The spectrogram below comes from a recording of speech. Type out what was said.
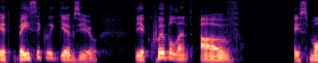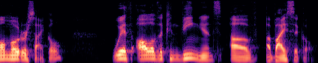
it basically gives you the equivalent of a small motorcycle with all of the convenience of a bicycle.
